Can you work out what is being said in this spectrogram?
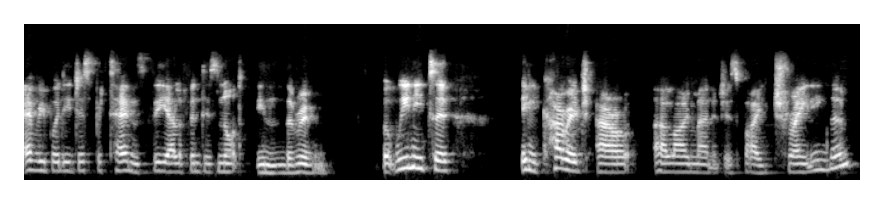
everybody just pretends the elephant is not in the room. But we need to encourage our our line managers by training them,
